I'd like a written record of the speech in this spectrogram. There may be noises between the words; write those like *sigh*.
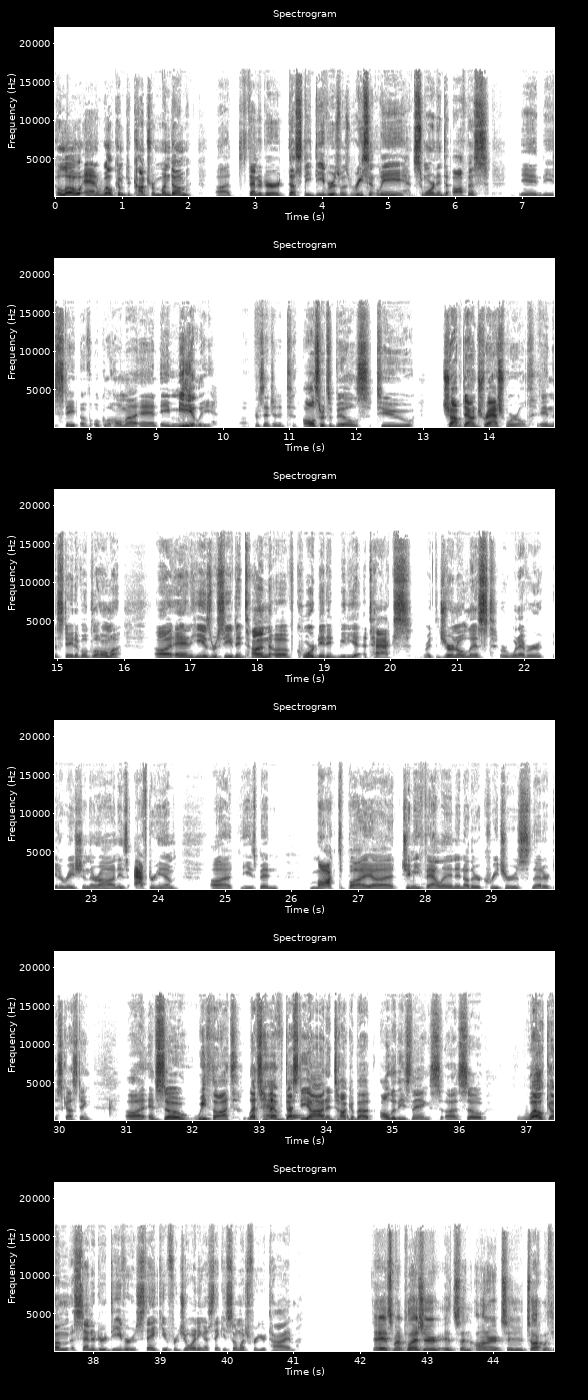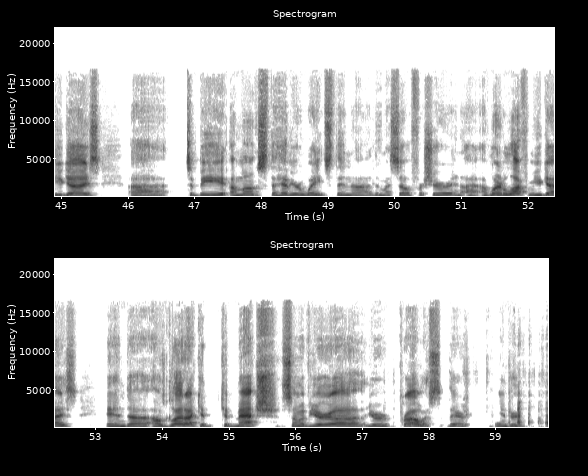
Hello and welcome to Contramundum. Uh, Senator Dusty Deevers was recently sworn into office in the state of Oklahoma and immediately uh, presented all sorts of bills to chop down trash world in the state of Oklahoma. Uh, and he has received a ton of coordinated media attacks. Right, the JournoList or whatever iteration they're on is after him. Uh, he's been mocked by uh, Jimmy Fallon and other creatures that are disgusting. Uh, and so we thought, let's have Dusty on and talk about all of these things. Uh, so, welcome, Senator Deevers. Thank you for joining us. Thank you so much for your time. Hey, it's my pleasure. It's an honor to talk with you guys. Uh, to be amongst the heavier weights than uh, than myself for sure, and I, I've learned a lot from you guys and uh, I was glad I could could match some of your uh, your prowess there, Andrew.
